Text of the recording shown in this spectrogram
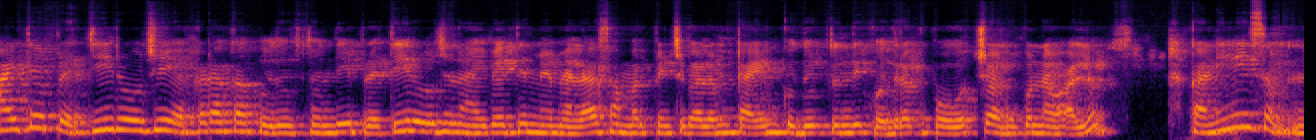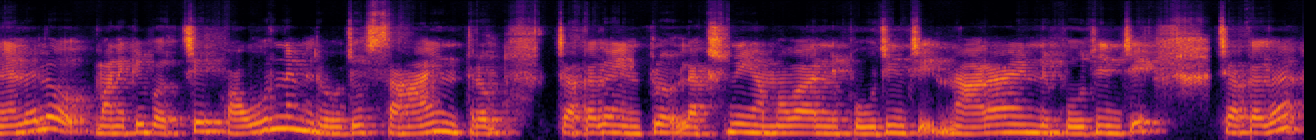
అయితే ప్రతిరోజు ఎక్కడక్క కుదురుతుంది? ప్రతిరోజు నైవేద్యం మేము ఎలా సమర్పించగలం? టైం కుదురుతుంది కుదరకపోవచ్చు. అనుకున్న వాళ్ళు. కనీసం నెలలో మనకి వచ్చే పౌర్ణమి రోజు సాయంత్రం చక్కగా ఇంట్లో లక్ష్మీ అమ్మవారిని పూజించి నారాయణ్ణి పూజించి చక్కగా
